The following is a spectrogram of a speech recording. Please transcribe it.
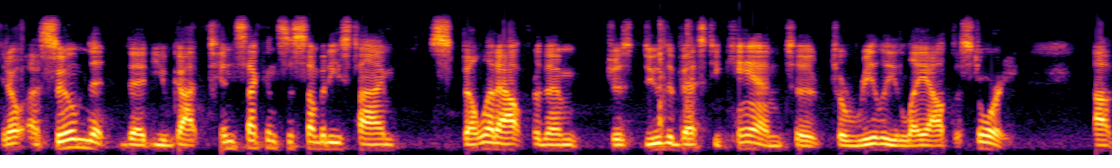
You know, assume that that you've got 10 seconds of somebody's time, spell it out for them, just do the best you can to to really lay out the story. Uh,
